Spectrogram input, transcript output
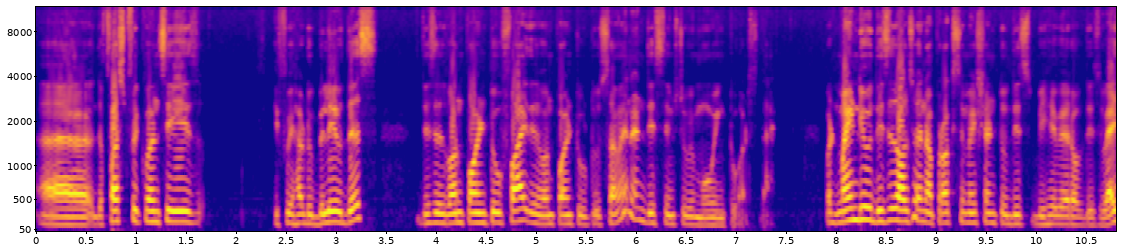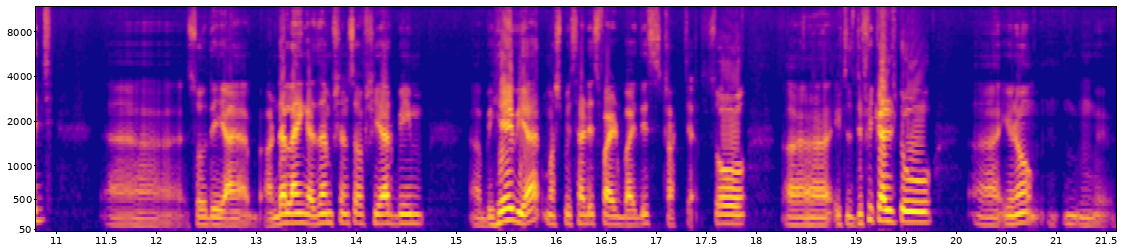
uh, the first frequency is if we have to believe this this is 1.25 this is 1.227 and this seems to be moving towards that. But mind you this is also an approximation to this behavior of this wedge. Uh, so the uh, underlying assumptions of shear beam uh, behavior must be satisfied by this structure. So uh, it is difficult to you know um,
